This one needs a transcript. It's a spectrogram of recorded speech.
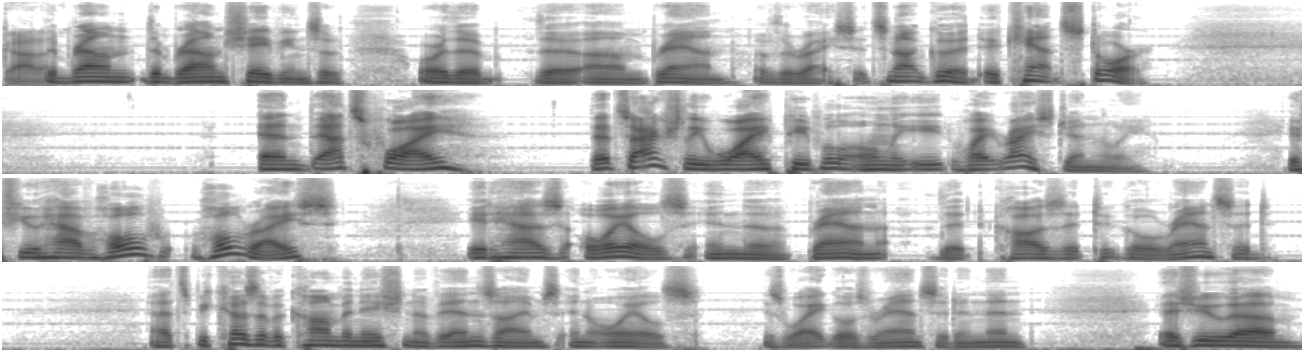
got it. the it. brown the brown shavings of, or the the um, bran of the rice. It's not good. It can't store. And that's why, that's actually why people only eat white rice generally. If you have whole whole rice, it has oils in the bran that cause it to go rancid. That's because of a combination of enzymes and oils is why it goes rancid. And then, as you um,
